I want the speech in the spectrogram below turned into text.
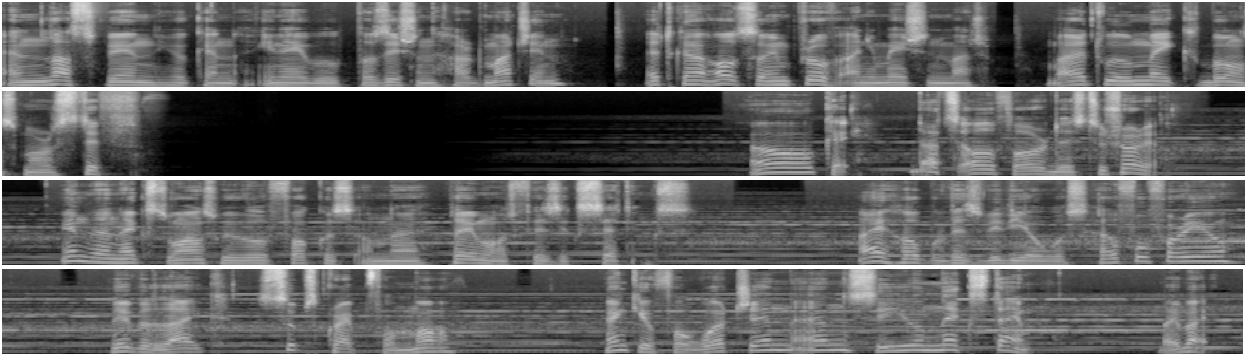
And last thing, you can enable position hard matching. It can also improve animation match, but it will make bones more stiff. Okay, that's all for this tutorial. In the next ones we will focus on uh, play mode physics settings. I hope this video was helpful for you. Leave a like, subscribe for more. Thank you for watching and see you next time. Bye bye.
